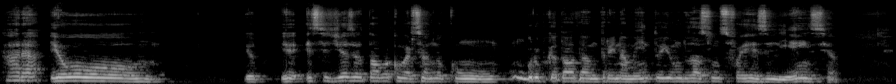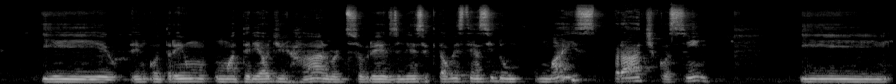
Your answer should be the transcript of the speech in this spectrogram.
Cara, eu eu, esses dias eu estava conversando com um grupo que eu estava dando treinamento e um dos assuntos foi resiliência e eu encontrei um, um, material de Harvard sobre resiliência que talvez tenha sido o mais prático assim e,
